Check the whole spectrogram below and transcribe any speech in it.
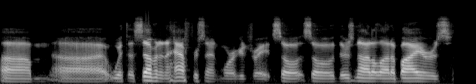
um, uh, with a 7.5% mortgage rate. So so there's not a lot of buyers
